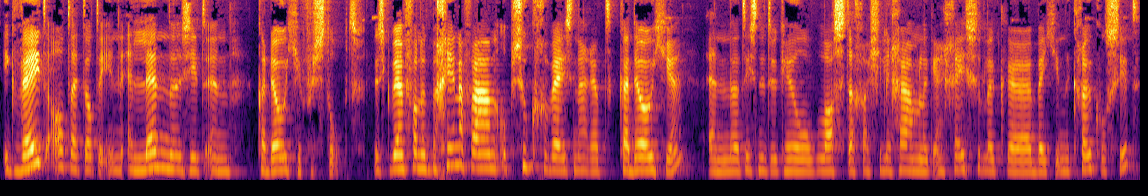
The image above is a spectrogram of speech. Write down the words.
ik weet altijd dat er in ellende zit een cadeautje verstopt. Dus ik ben van het begin af aan op zoek geweest naar het cadeautje. En dat is natuurlijk heel lastig als je lichamelijk en geestelijk uh, een beetje in de kreukels zit.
